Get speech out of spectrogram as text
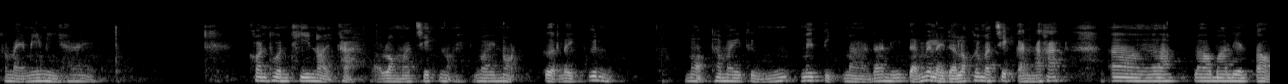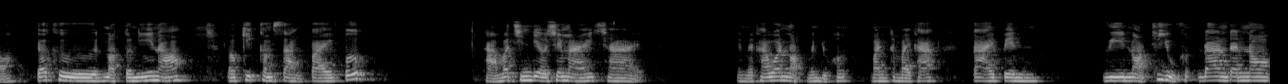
ทำไมไม่มีให้ คอนโทรลทีหน่อยค่ะ เราลองมาเช็คหน่อยรอยน็อตเกิดอะไรขึ้นน็อตทำไมถึงไม่ติดมาด้านนี้ แต่ไม่เป็นไรเดี๋ยวเราค่อยมาเช็คกันนะคะเเรามาเรียนต่อก็คือน็อตตัวนี้เนาะเราคลิกคำสั่งไปปุ๊บ ถามว่าชิ้นเดียวใช่ไหมใช่ เห็นไหมคะว่าน็อตมันอยู่ข้างมันทำไมคะกลายเป็น V น็อตที่อยู่ด้านด้านนอก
